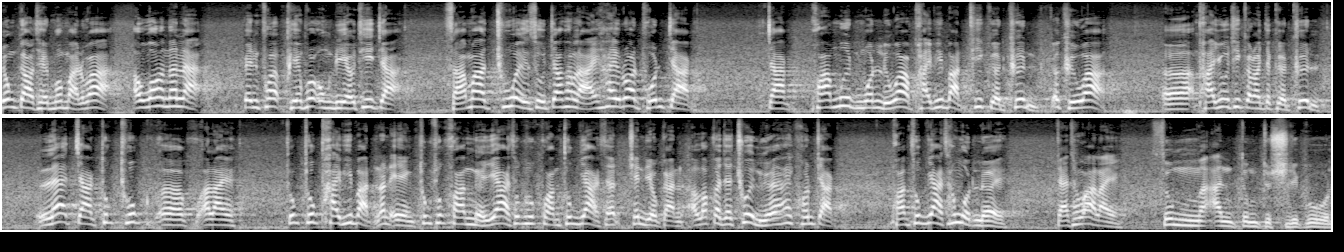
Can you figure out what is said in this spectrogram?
จงกล่าวเถิดมุฮัมมัดว่าอัลลอฮ์นั่นแหละเป็นเพียงพระองค์เดียวที่จะสามารถช่วยสู่เจ้าทั้งหลายให้รอดพ้นจากจากความมืดมนหรือว่าภัยพิบัติที่เกิดขึ้น ก็คือว่า พายุที่กำลังจะเกิดขึ้น และจากทุกๆอะไรทุกๆภัยพิบัตินั่นเอง ทุก ๆ ความเหนื่อยยากทุก ๆ ความทุกข์ยากเช่นเดียวกันอัลลอฮ์ก็จะช่วยเหลือให้พ้นจากความทุกข์ยากทั้งหมดเลย แต่ถ้าว่าอะไรซุมาอันตุมตุชริกูล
